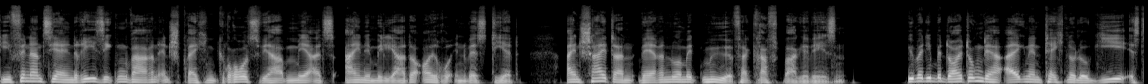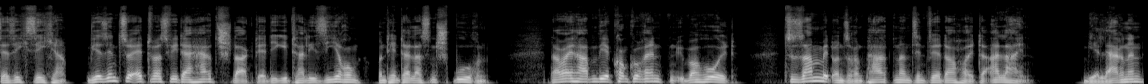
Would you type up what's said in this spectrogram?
Die finanziellen Risiken waren entsprechend groß. Wir haben mehr als eine Milliarde Euro investiert. Ein Scheitern wäre nur mit Mühe verkraftbar gewesen. Über die Bedeutung der eigenen Technologie ist er sich sicher. Wir sind so etwas wie der Herzschlag der Digitalisierung und hinterlassen Spuren. Dabei haben wir Konkurrenten überholt. Zusammen mit unseren Partnern sind wir da heute allein. Wir lernen,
